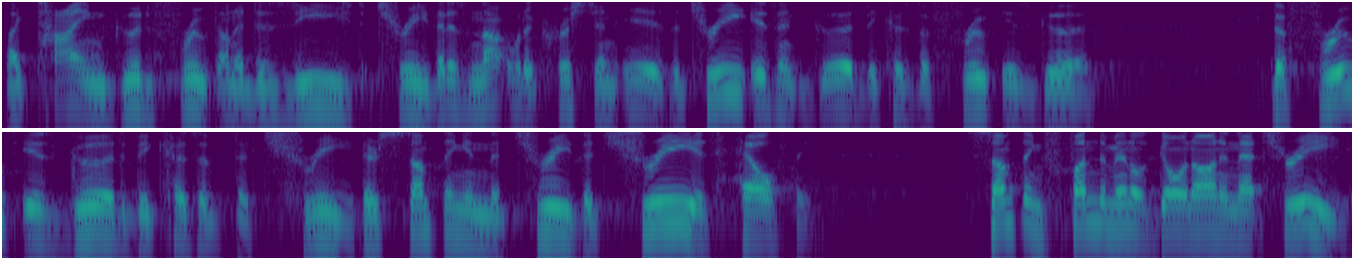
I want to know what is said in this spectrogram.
like tying good fruit on a diseased tree. That is not what a Christian is. A tree isn't good because the fruit is good. The fruit is good because of the tree. There's something in the tree. The tree is healthy. Something fundamental is going on in that tree.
